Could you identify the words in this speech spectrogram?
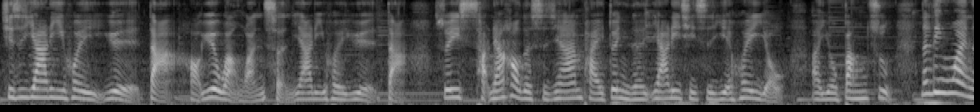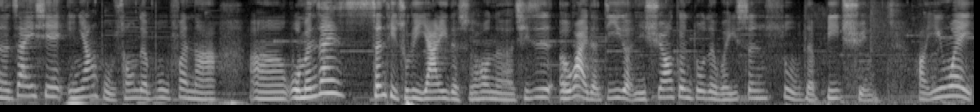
其实压力会越大，好，越晚完成压力会越大，所以良好的时间安排对你的压力其实也会有啊。有帮助。那另外呢，在一些营养补充的部分呢，嗯，我们在身体处理压力的时候呢，其实额外的第一个，你需要更多的维生素的 B 群，好，因为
